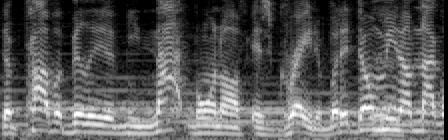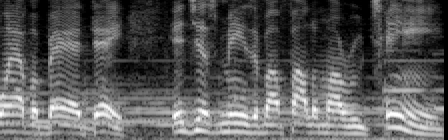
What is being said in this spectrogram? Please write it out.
the probability of me not going off is greater. But it don't mean I'm not gonna have a bad day. It just means if I follow my routine,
